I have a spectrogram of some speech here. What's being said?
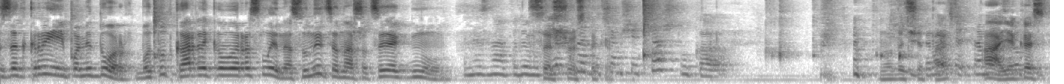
закриє помідор. Бо тут карликова рослина, а суниця наша це як, ну, не знаю, подивимося. Це я щось не знаю, таке. чим ще ця штука. треба читати. Коротше, треба А, якась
